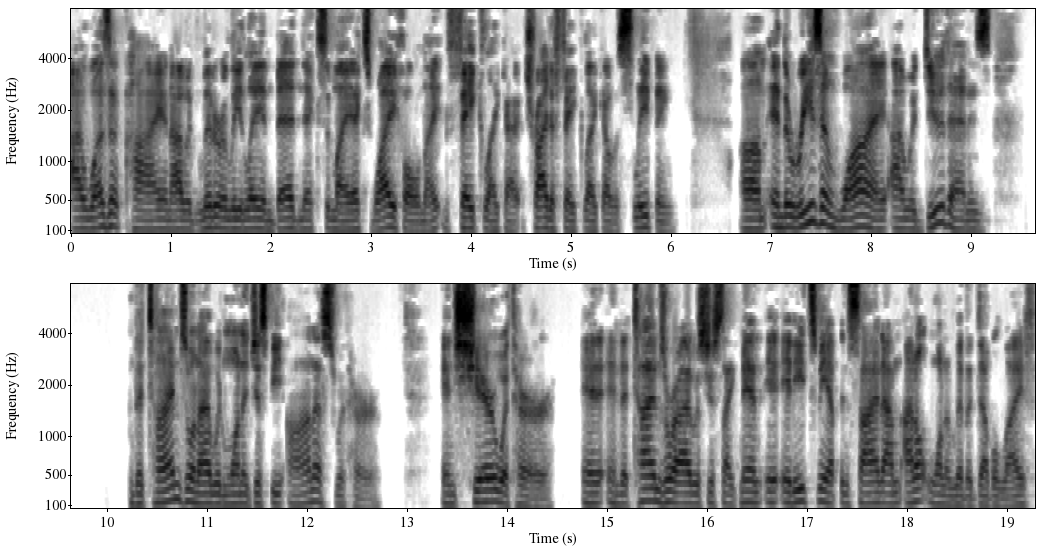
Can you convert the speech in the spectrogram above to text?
I wasn't high and I would literally lay in bed next to my ex-wife all night and fake like I try to fake like I was sleeping. Um, and the reason why I would do that is the times when I would want to just be honest with her and share with her. And, and the times where I was just like, man, it, it eats me up inside. I'm, I do not want to live a double life.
